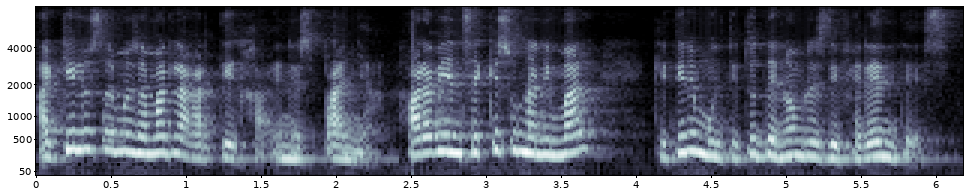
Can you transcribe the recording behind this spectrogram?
Aquí lo solemos llamar lagartija, en España. Ahora bien, sé que es un animal que tiene multitud de nombres diferentes.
